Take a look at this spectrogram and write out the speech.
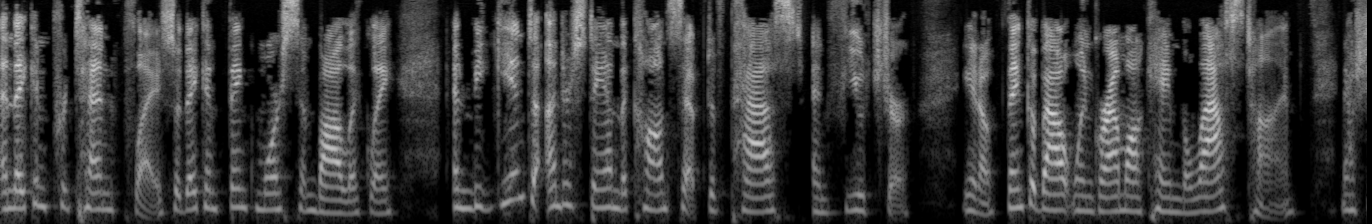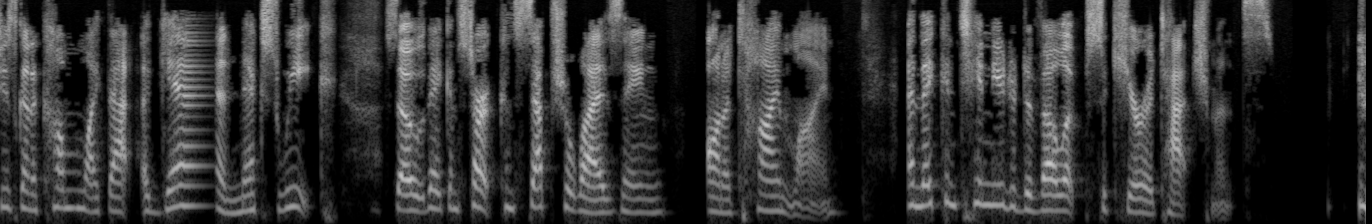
and they can pretend play so they can think more symbolically and begin to understand the concept of past and future. You know think about when grandma came the last time. Now she's going to come like that again next week. So they can start conceptualizing on a timeline and they continue to develop secure attachments.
